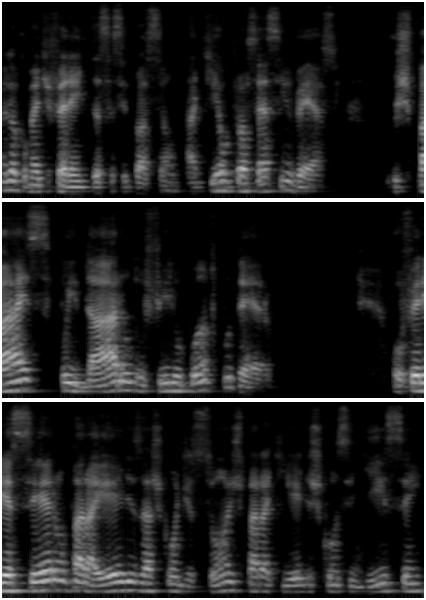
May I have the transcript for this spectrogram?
Olha como é diferente dessa situação. Aqui é o processo inverso. Os pais cuidaram do filho o quanto puderam, ofereceram para eles as condições para que eles conseguissem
